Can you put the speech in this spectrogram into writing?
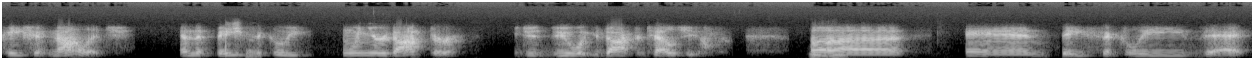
patient knowledge. And that basically, when you're a doctor, you just do what your doctor tells you. Uh, and basically that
